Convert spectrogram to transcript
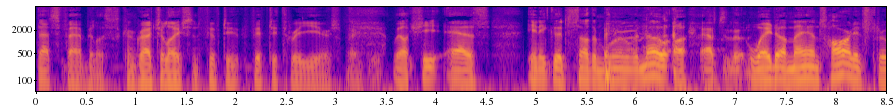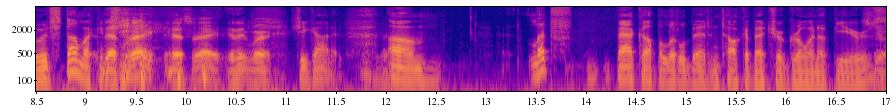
That's fabulous. Congratulations, 50, 53 years. Thank you. Well, she, as any good Southern woman would know, uh, Absolutely. way to a man's heart is through his stomach. And That's she, right. That's right. And it worked. She got it. Um, let's back up a little bit and talk about your growing up years. Sure.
